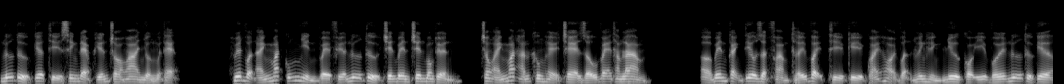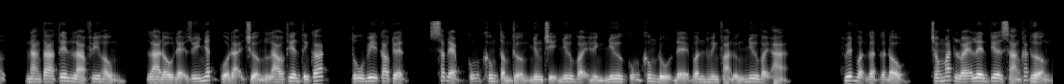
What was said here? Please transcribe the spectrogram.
nữ tử kia thì xinh đẹp khiến cho hoa nhường người thẹn. Huyết vận ánh mắt cũng nhìn về phía nữ tử trên bên trên bong thuyền, trong ánh mắt hắn không hề che giấu vẽ tham lam. Ở bên cạnh tiêu giật phàm thấy vậy thì kỳ quái hỏi vận huynh hình như có ý với nữ tử kia, nàng ta tên là phi hồng, là đầu đệ duy nhất của đại trưởng lao thiên tinh các, tu vi cao tuyệt sắc đẹp cũng không tầm thường nhưng chỉ như vậy hình như cũng không đủ để vân huynh phản ứng như vậy à? huyết vận gật gật đầu, trong mắt lóe lên tia sáng khác thường,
